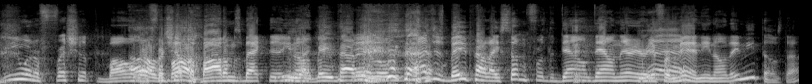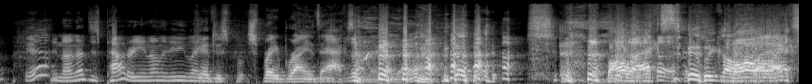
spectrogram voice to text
You want to freshen up the ball, Oh, or the freshen ball. up the bottoms back there. You You know, like baby powder? Yeah, well, not just baby powder, like something for the down down there area for men. You know, they need those stuff. Yeah. you know, not just powder. You know, they need like Can't just spray Brian's axe on there. You know? ball axe. we call Ball it axe.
